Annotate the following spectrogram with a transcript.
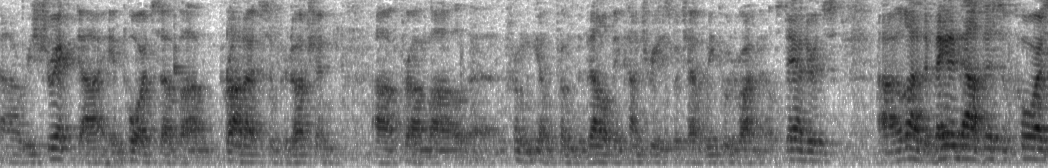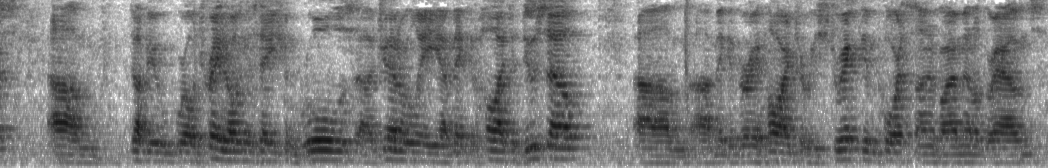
uh restrict uh, imports of um, products and production uh, from, from, you know, from developing countries which have weaker environmental standards. a lot of debate about this, of course. Um, W World Trade Organization rules uh, generally uh, make it hard to do so, um, uh, make it very hard to restrict imports on environmental grounds.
